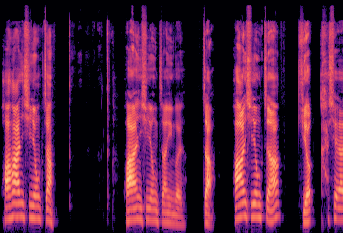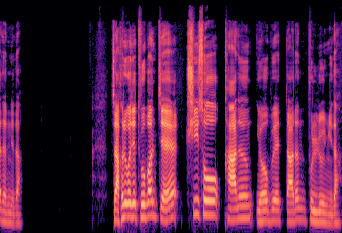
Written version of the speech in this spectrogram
화한 신용장, 화한 신용장인 거예요. 자, 화한 신용장 기억하셔야 됩니다. 자, 그리고 이제 두 번째 취소 가능 여부에 따른 분류입니다.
